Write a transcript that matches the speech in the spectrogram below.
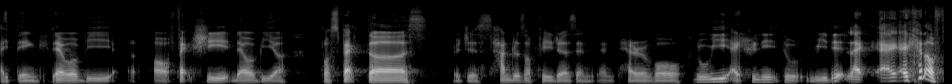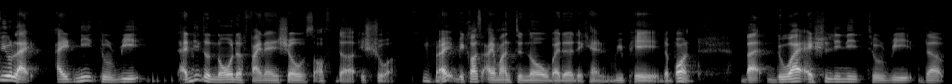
I think there will be a fact sheet. There will be a prospectus which is hundreds of pages and, and terrible. Do we actually need to read it? Like I, I kind of feel like I need to read I need to know the financials of the issuer, Mhm. right? Because I want to know whether they can repay the bond. But do I actually need to read the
